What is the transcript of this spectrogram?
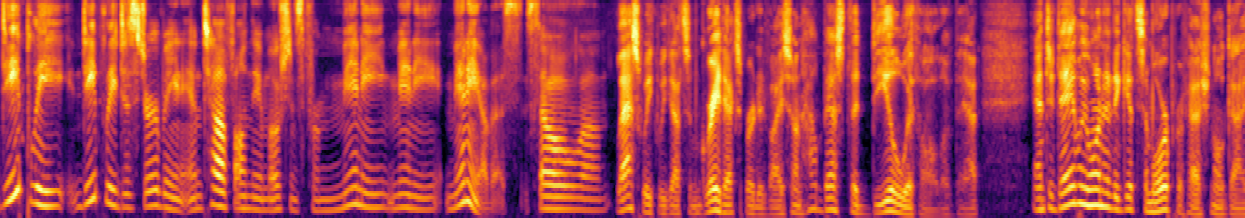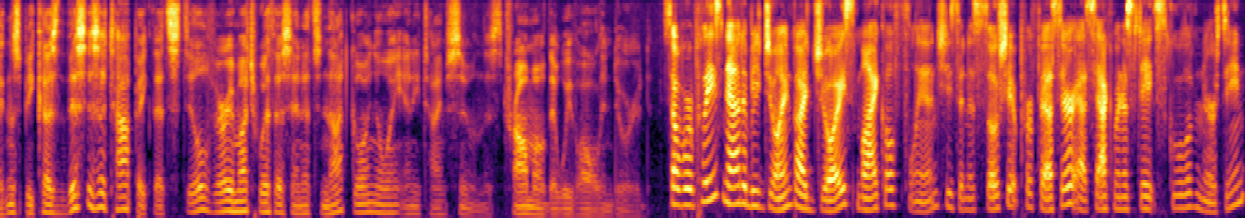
deeply, deeply disturbing and tough on the emotions for many, many, many of us. So, um, last week we got some great expert advice on how best to deal with all of that. And today we wanted to get some more professional guidance because this is a topic that's still very much with us and it's not going away anytime soon, this trauma that we've all endured. So we're pleased now to be joined by Joyce Mikhail-Flynn. She's an associate professor at Sacramento State School of Nursing,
